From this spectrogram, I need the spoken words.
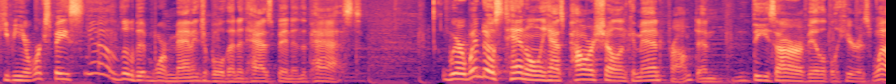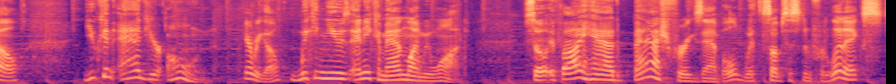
keeping your workspace yeah, a little bit more manageable than it has been in the past. Where Windows 10 only has PowerShell and command prompt, and these are available here as well, you can add your own. Here we go. We can use any command line we want. So if I had bash, for example, with subsystem for Linux,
